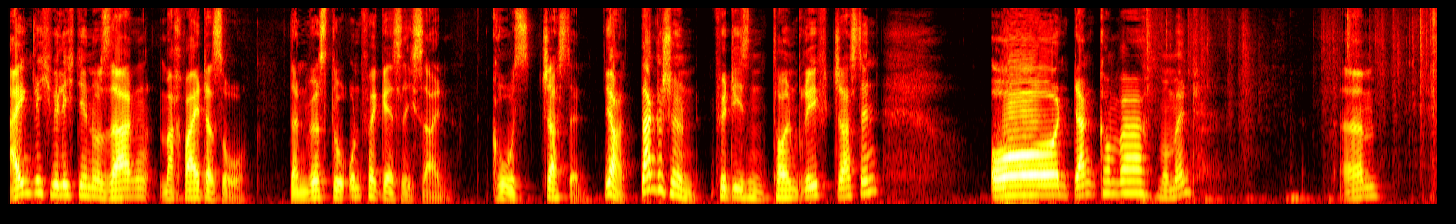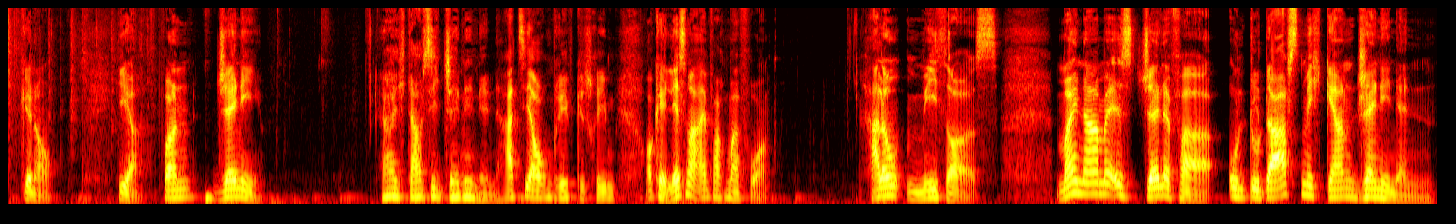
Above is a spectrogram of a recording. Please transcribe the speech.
Eigentlich will ich dir nur sagen, mach weiter so. Dann wirst du unvergesslich sein. Gruß, Justin. Ja, Dankeschön für diesen tollen Brief, Justin. Und dann kommen wir, Moment. Ähm, genau. Hier, von Jenny. Ja, ich darf sie Jenny nennen. Hat sie auch einen Brief geschrieben. Okay, lesen wir einfach mal vor. Hallo Mythos. Mein Name ist Jennifer und du darfst mich gern Jenny nennen.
